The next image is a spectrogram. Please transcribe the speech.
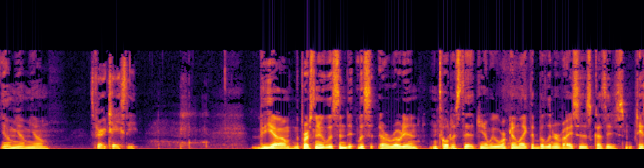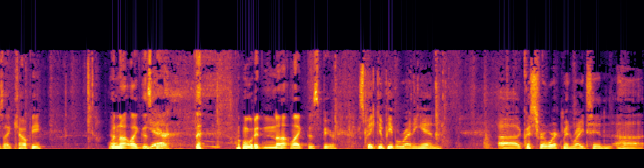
yum, yum, yum. It's very tasty. The um the person who listened listen, or wrote in and told us that you know we weren't gonna like the Berliner Weisses because they just taste like cow pee. Would Um, not like this yeah. beer. Would not like this beer. Speaking of people writing in, uh, Christopher Workman writes in, uh,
